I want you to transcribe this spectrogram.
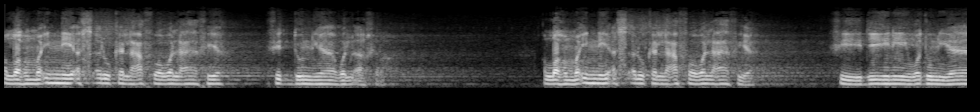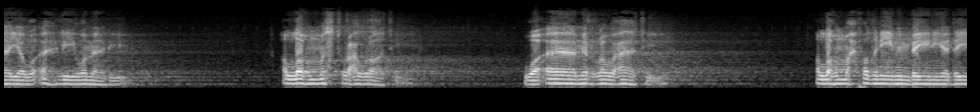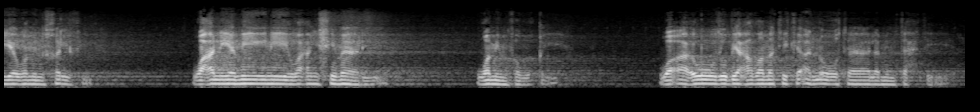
اللهم إني أسألك العفو والعافية في الدنيا والآخرة. اللهم إني أسألك العفو والعافية في ديني ودنياي وأهلي ومالي. اللهم استر عوراتي وآمن روعاتي. اللهم احفظني من بين يدي ومن خلفي وعن يميني وعن شمالي. ومن فوقي. وأعوذ بعظمتك أن أغتال من تحتي.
